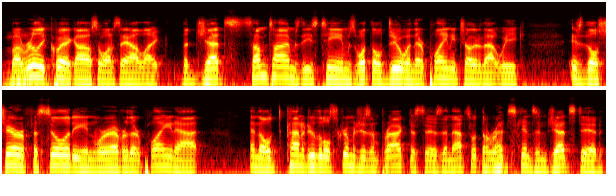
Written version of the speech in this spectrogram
but Mm. really quick, I also want to say how like the Jets. Sometimes these teams, what they'll do when they're playing each other that week, is they'll share a facility and wherever they're playing at, and they'll kind of do little scrimmages and practices, and that's what the Redskins and Jets did,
